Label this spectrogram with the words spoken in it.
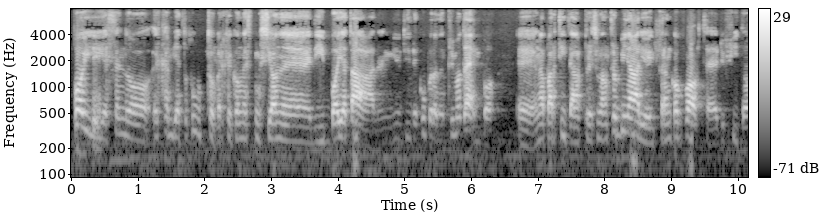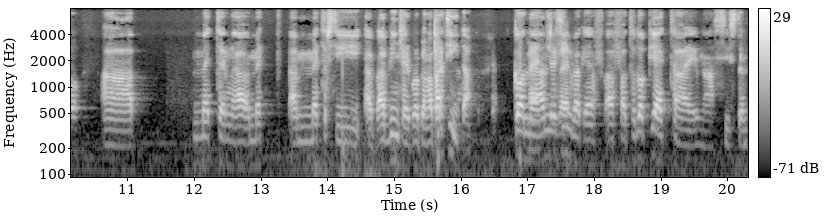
Poi, sì. essendo è cambiato tutto, perché con l'espulsione di Boyatà nel minuto di recupero del primo tempo, eh, una partita ha preso un altro binario, il Francoforte è riuscito a, metter, a, met, a mettersi a, a, vincere proprio una partita con Beh, Andre Silva che ha, ha, fatto doppietta e un assist.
